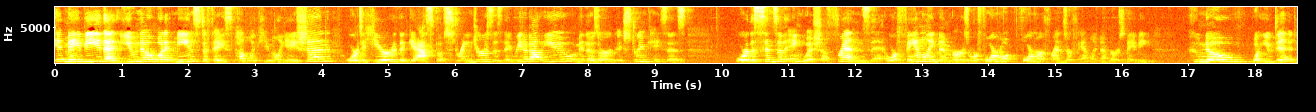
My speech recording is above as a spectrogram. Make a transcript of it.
It may be that you know what it means to face public humiliation or to hear the gasp of strangers as they read about you. I mean, those are extreme cases. Or the sense of anguish of friends or family members or former, former friends or family members, maybe, who know what you did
